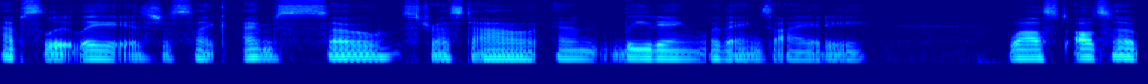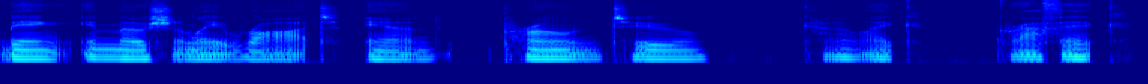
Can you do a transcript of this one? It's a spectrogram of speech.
Absolutely is just like I'm so stressed out and leading with anxiety whilst also being emotionally wrought and prone to kind of like graphic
